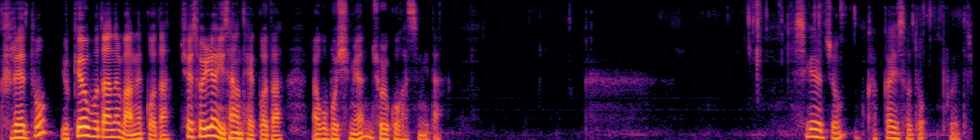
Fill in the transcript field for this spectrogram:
그래도 6개월보다는 많을 거다. 최소 1년 이상은 될 거다라고 보시면 좋을 것 같습니다. 시계를 좀 가까이서도 보여드릴게요.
